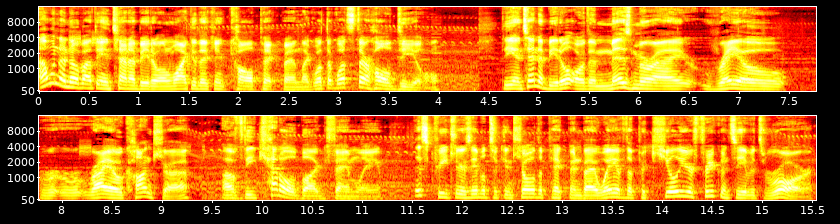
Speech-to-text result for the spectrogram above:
I want to know about the antenna beetle and why they can call Pikmin. Like, what the, what's their whole deal? The antenna beetle, or the Mesmeri Rayo, Contra of the Kettlebug family. This creature is able to control the Pikmin by way of the peculiar frequency of its roar,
